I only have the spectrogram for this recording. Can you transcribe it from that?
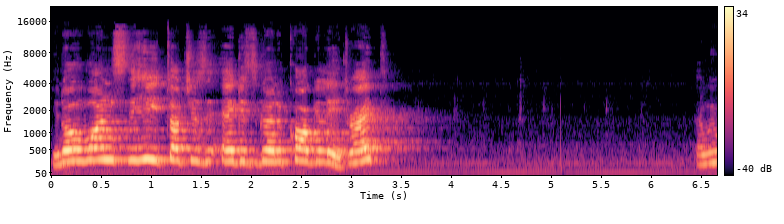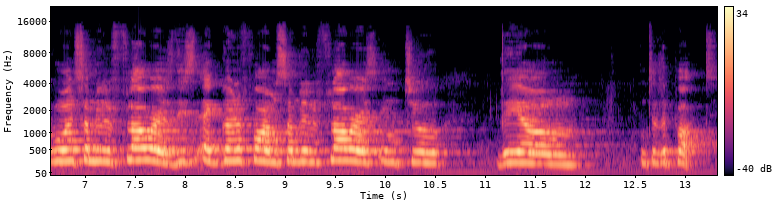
You know, once the heat touches the egg, it's going to coagulate, right? And we want some little flowers. This egg going to form some little flowers into the um, into the pot.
